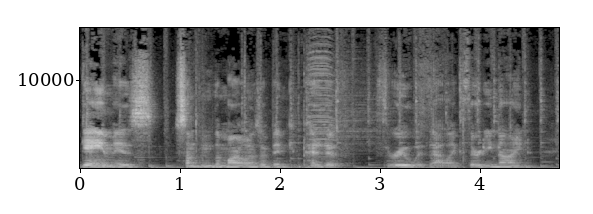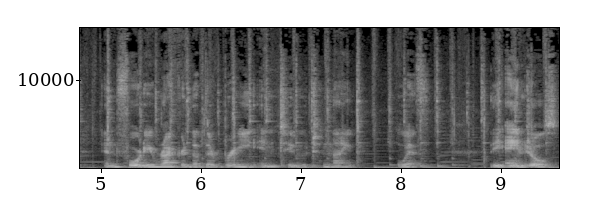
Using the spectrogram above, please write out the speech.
game is something the Marlins have been competitive through with that like 39 and 40 record that they're bringing into tonight with the Angels.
